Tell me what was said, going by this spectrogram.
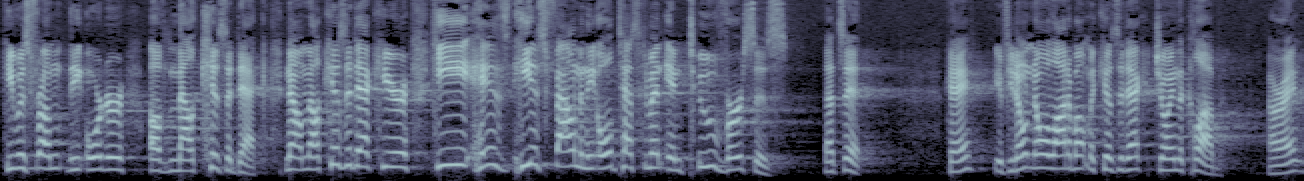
He was from the order of Melchizedek. Now, Melchizedek here, he, his, he is found in the Old Testament in two verses. That's it. Okay? If you don't know a lot about Melchizedek, join the club. All right?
